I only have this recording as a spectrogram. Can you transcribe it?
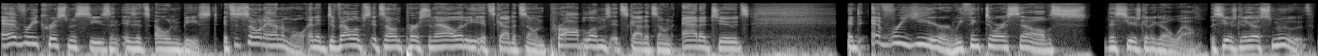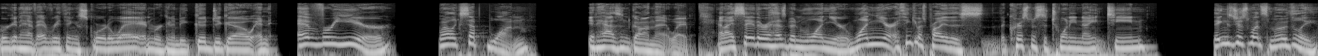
every Christmas season is its own beast. It's its own animal and it develops its own personality. It's got its own problems. It's got its own attitudes. And every year we think to ourselves, this year's going to go well. This year's going to go smooth. We're going to have everything scored away and we're going to be good to go. And every year, well, except one, it hasn't gone that way. And I say there has been one year. One year, I think it was probably this the Christmas of 2019 things just went smoothly.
